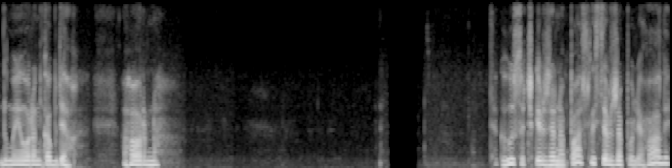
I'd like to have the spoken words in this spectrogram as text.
Думаю, оранка буде гарна. Так, гусочки вже напаслися, вже полягали,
